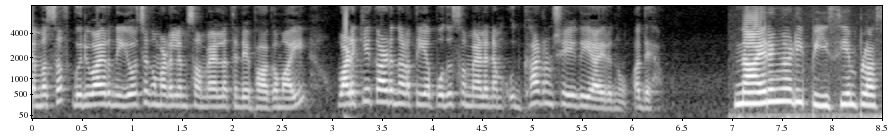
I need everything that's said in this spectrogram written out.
M S F Guruvayur നിയോജക മണ്ഡലം സമ്മേളനത്തിന്റെ ഭാഗമായി വടക്കേക്കാട് നടത്തിയ പൊതുസമ്മേളനം ഉദ്ഘാടനം ചെയ്യുകയായിരുന്നു അദ്ദേഹം. Nayarangadi P C M plaza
